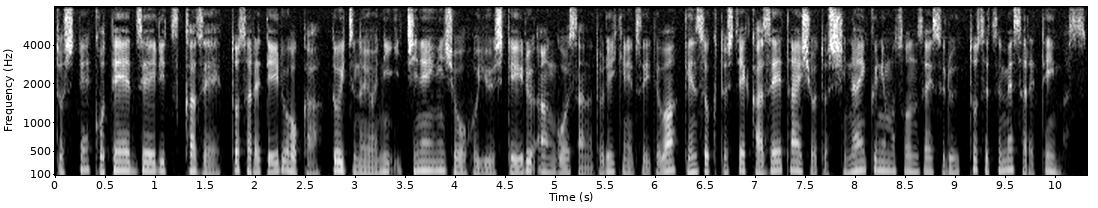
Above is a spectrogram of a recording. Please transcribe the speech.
として固定税率課税とされているほか、ドイツのように1年以上保有している暗号資産の取引については、原則として課税対象としない国も存在すると説明されています。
